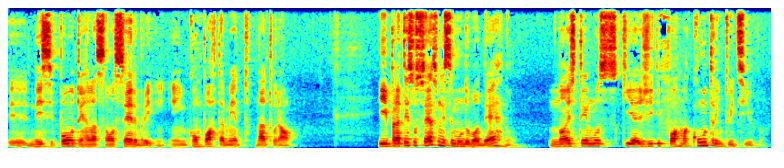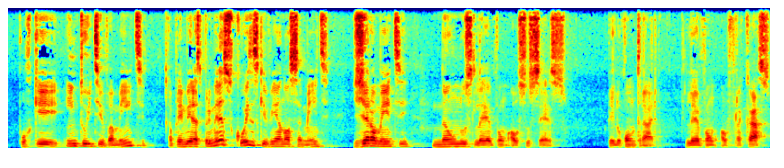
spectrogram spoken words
eh, nesse ponto em relação ao cérebro, em comportamento natural. E para ter sucesso nesse mundo moderno, nós temos que agir de forma contraintuitiva, porque intuitivamente primeira, as primeiras coisas que vêm à nossa mente geralmente não nos levam ao sucesso. Pelo contrário, levam ao fracasso.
